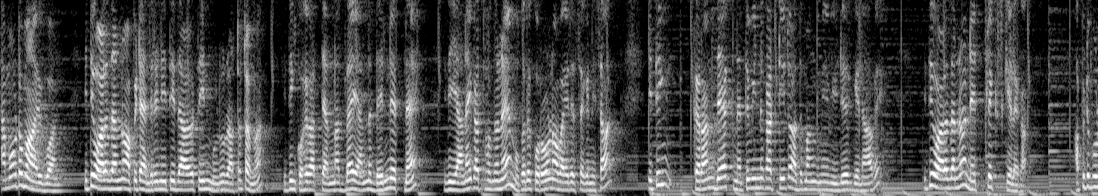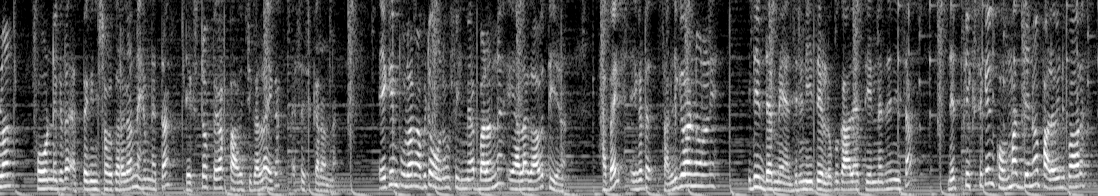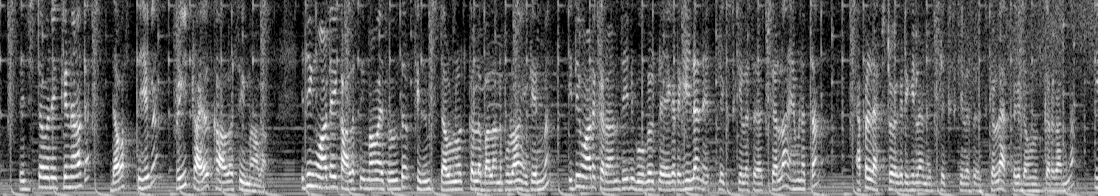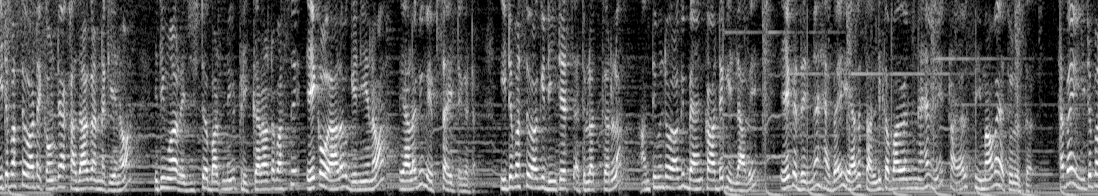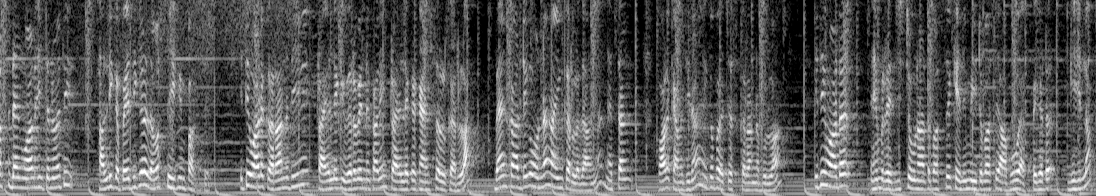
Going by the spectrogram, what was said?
හැමෝටම ආයුබන් ඉති ඔල දන්න අපිට ඇඳරි නීති දාවතින් මුළු රටම ඉතින් කොහෙවත් යන්නත් බෑ යන්න දෙන්නෙත් නෑ. ඉති යනකත් හොඳනෑ මොකද කොරෝන වෛරසක නිසා ඉතින් කරන් දෙයක් නැතිවන්න කට්ටියට අදමං මේ විඩියෝ ගෙනාවේ. ඉති ඔල දන්නවා නෙට්ෆලික්ස් කියල එක අපිට පුලන් ෆෝන් එකට ඇප් එක ඉන්ස්ටෝල් කරගන්න. එහෙම නැත ඩෙක්ස්ටෝප් එකක් පාවිච්චි කරලා එක ඇසෙස් කරන්න. ඒකෙන් පුළන් අපිට ඕනම ෆිල්ම්යක් බලන්න. එයාලා ගාව තියෙන හැබැයි ඒකට සල්ලිගවන්න ඕනේ ඉතින් දැම් මේ ඇදිරි නීතය ලොක කාලයක් තියෙන්නද නිසා නෙට්ෆලික්ස් එකෙන් කොහොමත් දෙනවා පලවෙනි පාර රෙජිස්ටවන කෙනාට දවස් තියක ෆ්‍රී ට්‍රයිල් කාල සීමාව ඉතින් වාට කාල සීමාව ඇතුළට ෆිල්ම්ස් ඩවනෝඩ් කල බලන්න පුළුවන් එකෙන්ම. ඉතින් වාට කරන්න තින Google පලේකට කියලා නෙට්ලික්ස් කියල සච් කරලා හෙමනත්තා Apple ලක්ස්ටෝ එකට කියලා නෙට්ලික්ස් කියල සච් කරලා අප එක ඩවනෝඩ් කරගන්න. ඊට පස්සේ වාට එකකවන්ටයක් හදාගන්න කියනවා. ඉතින්වා රෙජිස්ට බට්න එක කලික් කරට පස්සේ ඒක ඔයාලව ගෙනියනවා. එයාලගේ වෙබ්සයිට් එකට. ඊට පස්සේ වගේ ඩීටස් ඇතුළත් කරලා අන්තිමට වගේ බෑන් කාඩ් එක ඉල්ලාවේ ඒක දෙන්න. හැබැයි යාල සල්ලි කපාගන්න නැහැ මේ ට්‍රයල් සීමාව ඇතුළත. හැබැයි ඊට පස්ස දැන්වාල හිතනවති සල්ලි කපේති කර දවස්තයකින් පස්සේ. ඉති වාට කරන්න තින ට්‍රයිල් එක ඉවර වෙන්න කලින් ට්‍රයිල් එක කැන්සල් කරලා බෑන් කාඩ් එක ඔන්න අයින් කරලා දාන්න. නැතන් වාල කැමතින එක පර්චස් කරන්න පුළුවන්. ඉතින් වාට එම රෙජිස්ට වනාට පස්සේ කෙලිම ඊට පස්සේ අපහෝ ඇ් එකට ගිහිල්ලා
